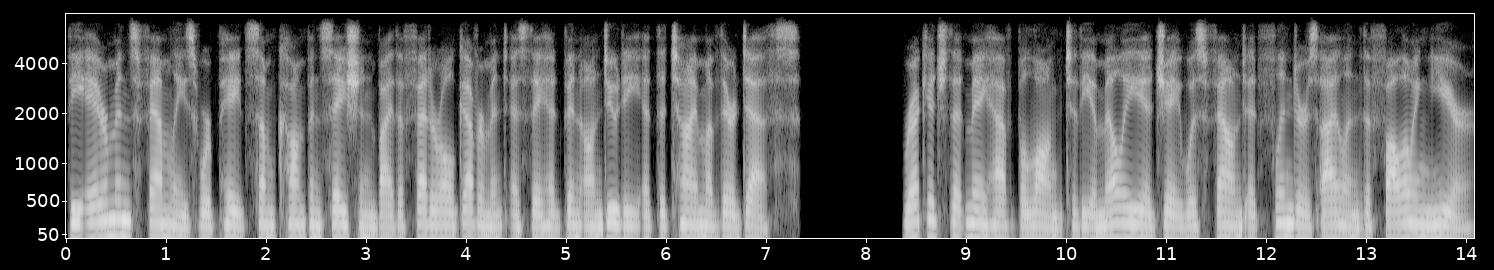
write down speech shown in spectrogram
The airmen's families were paid some compensation by the federal government as they had been on duty at the time of their deaths. Wreckage that may have belonged to the Amelia J was found at Flinders Island the following year.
